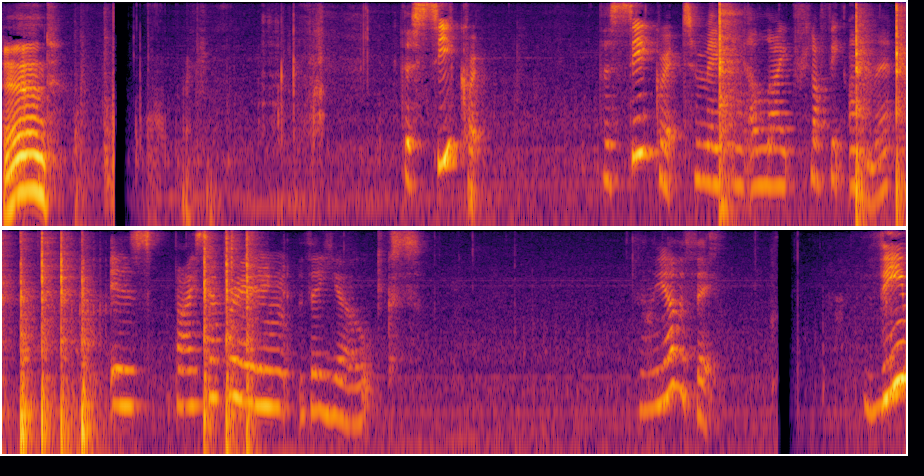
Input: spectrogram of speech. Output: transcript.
And The secret. The secret to making a light, fluffy omelette is by separating the yolks and the other thing. The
